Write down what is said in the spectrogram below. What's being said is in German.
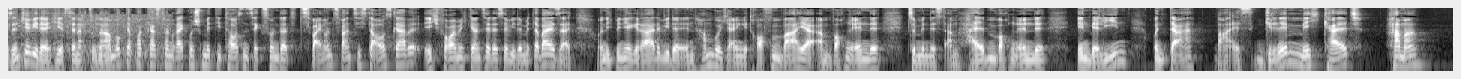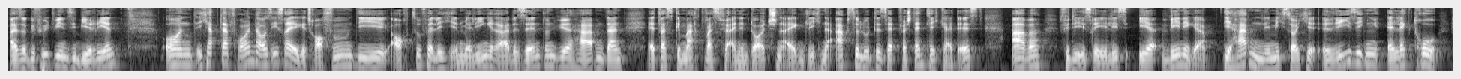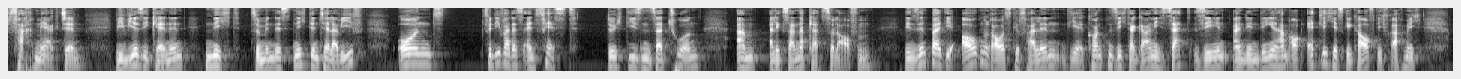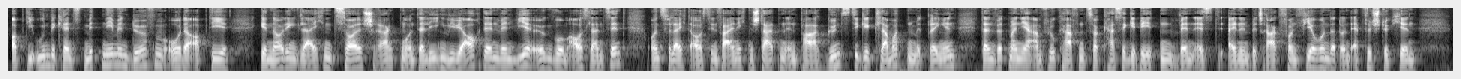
Sind wir wieder. Hier ist der Nachtzug nach Hamburg, der Podcast von Reiko Schmidt, die 1622. Ausgabe. Ich freue mich ganz sehr, dass ihr wieder mit dabei seid. Und ich bin ja gerade wieder in Hamburg eingetroffen, war ja am Wochenende, zumindest am halben Wochenende, in Berlin. Und da war es grimmig kalt. Hammer. Also gefühlt wie in Sibirien. Und ich habe da Freunde aus Israel getroffen, die auch zufällig in Berlin gerade sind. Und wir haben dann etwas gemacht, was für einen Deutschen eigentlich eine absolute Selbstverständlichkeit ist, aber für die Israelis eher weniger. Die haben nämlich solche riesigen Elektrofachmärkte, wie wir sie kennen, nicht. Zumindest nicht in Tel Aviv. Und für die war das ein Fest, durch diesen Saturn am Alexanderplatz zu laufen. Den sind bald die Augen rausgefallen. Die konnten sich da gar nicht satt sehen an den Dingen, haben auch etliches gekauft. Ich frage mich, ob die unbegrenzt mitnehmen dürfen oder ob die genau den gleichen Zollschranken unterliegen wie wir auch. Denn wenn wir irgendwo im Ausland sind, uns vielleicht aus den Vereinigten Staaten ein paar günstige Klamotten mitbringen, dann wird man ja am Flughafen zur Kasse gebeten, wenn es einen Betrag von 400 und Äpfelstückchen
